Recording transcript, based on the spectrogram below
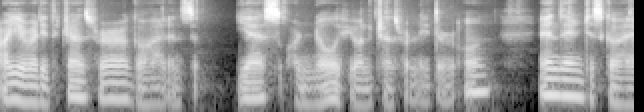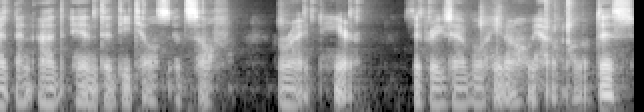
Are you ready to transfer? Go ahead and say yes or no if you want to transfer later on. And then just go ahead and add in the details itself right here say for example you know we have all of this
